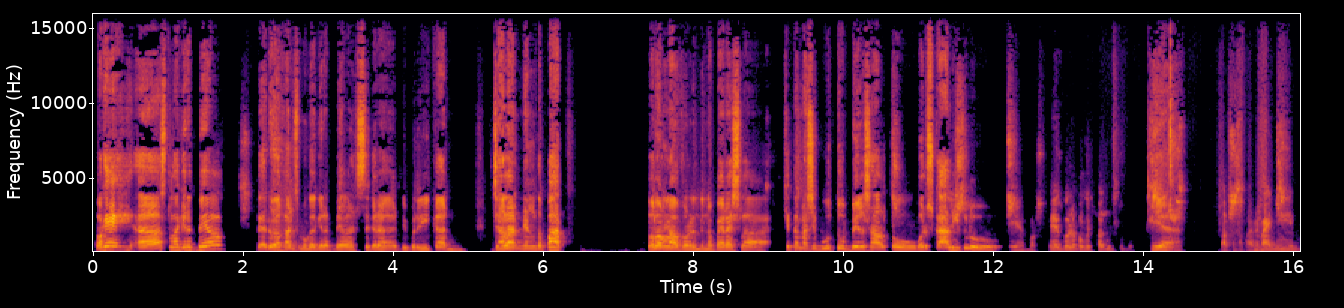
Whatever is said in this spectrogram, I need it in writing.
oke eh, setelah Gareth Bale saya doakan semoga Gareth Bale segera diberikan jalan yang tepat tolonglah Florentino Perez lah kita masih butuh Bale salto baru sekali itu loh Iya, bos. Ya, golnya bagus-bagus tuh. iya Apa-apa mainin.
